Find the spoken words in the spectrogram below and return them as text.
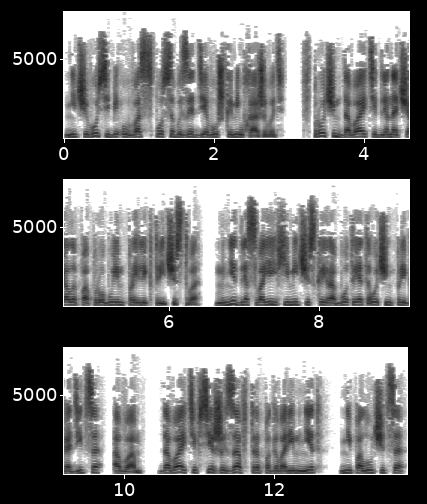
Ничего себе у вас способы за девушками ухаживать. Впрочем, давайте для начала попробуем про электричество. Мне для своей химической работы это очень пригодится, а вам? Давайте все же завтра поговорим. Нет, не получится,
